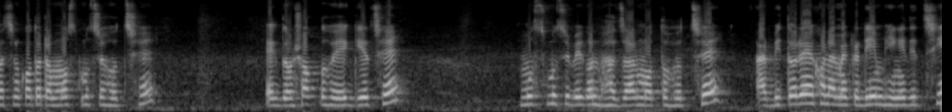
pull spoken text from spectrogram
পাচ্ছেন কতটা মচমচে হচ্ছে। একদম শক্ত হয়ে গিয়েছে। মুচমুচে বেগুন ভাজার মতো হচ্ছে। আর ভিতরে এখন আমি একটা ডিম ভেঙে দিচ্ছি।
